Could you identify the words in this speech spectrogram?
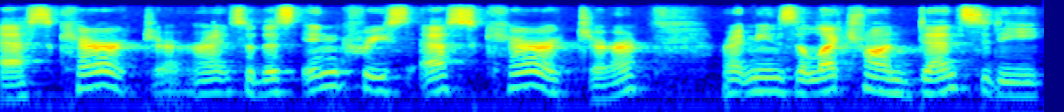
S character, right? So this increased S character, right, means the electron density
